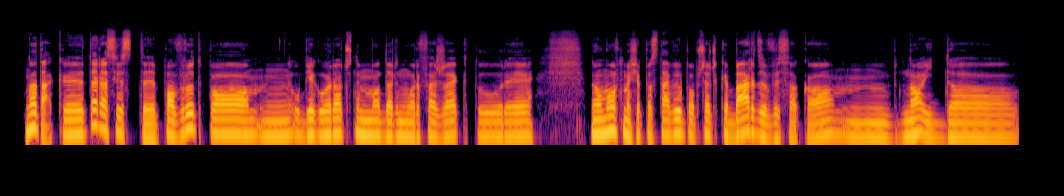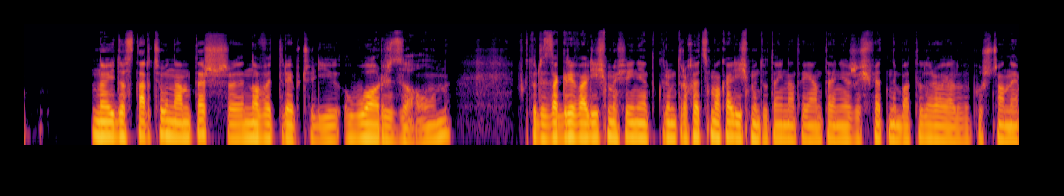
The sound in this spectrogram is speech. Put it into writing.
No tak, y, teraz jest y, powrót po mm, ubiegłorocznym Modern Warfare, który, no umówmy się, postawił poprzeczkę bardzo wysoko, mm, no i do, no i dostarczył nam też y, nowy tryb, czyli Warzone, który zagrywaliśmy się i nad którym trochę cmokaliśmy tutaj na tej antenie, że świetny Battle Royale wypuszczony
